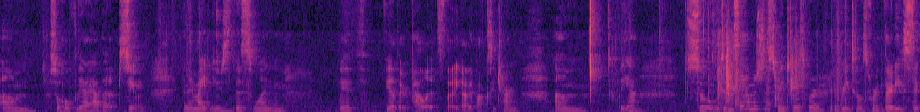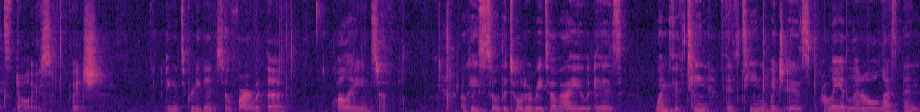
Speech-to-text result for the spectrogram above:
Um, so hopefully I have that up soon. And I might use this one with the other palettes that I got at BoxyCharm. Um, but yeah, so did I say how much this retails for? It retails for $36, which I think it's pretty good so far with the quality and stuff. Okay, so the total retail value is 115.15, which is probably a little less than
